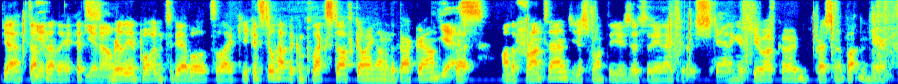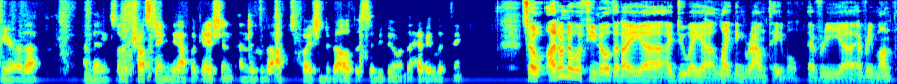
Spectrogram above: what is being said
Yeah, definitely. You, it's you know? really important to be able to like you can still have the complex stuff going on in the background. Yes on the front end, you just want the user to, you know, just scanning a QR code, pressing a button here, and here or there, and then sort of trusting the application and the application developers to be doing the heavy lifting. So I don't know if you know that I uh, I do a uh, lightning roundtable every uh, every month,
